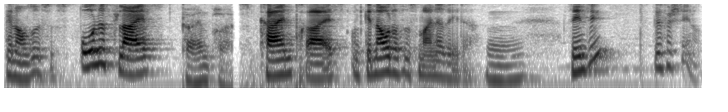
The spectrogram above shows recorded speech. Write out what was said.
Genau so ist es. Ohne Fleiß Kein Preis. kein Preis. Und genau das ist meine Rede. Sehen Sie? Wir verstehen uns.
